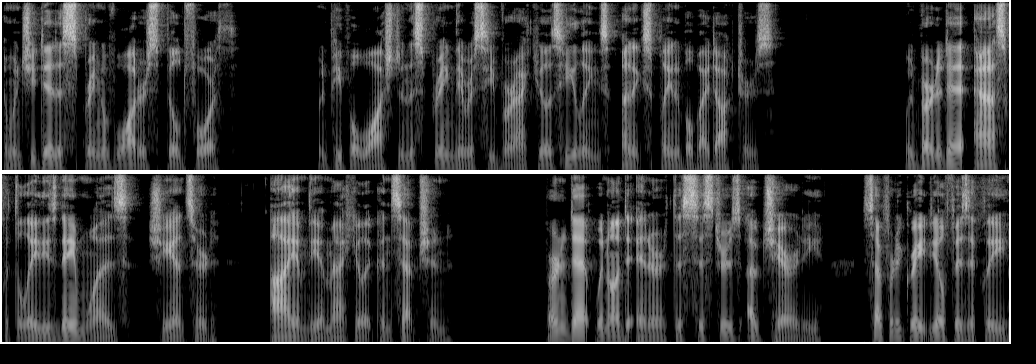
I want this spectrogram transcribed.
and when she did, a spring of water spilled forth. When people washed in the spring, they received miraculous healings unexplainable by doctors. When Bernadette asked what the lady's name was, she answered, I am the Immaculate Conception. Bernadette went on to enter the Sisters of Charity, suffered a great deal physically,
